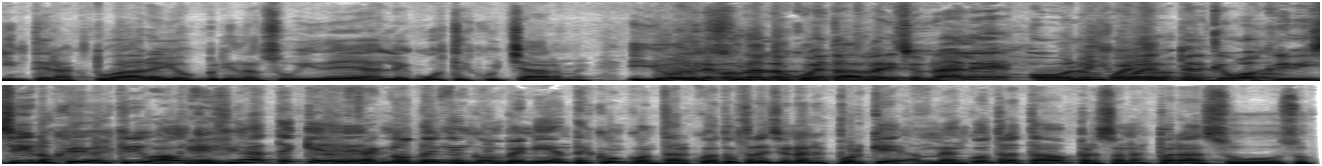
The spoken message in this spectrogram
interactuar, ellos brindan sus ideas, les gusta escucharme. Y yo ¿Le disfruto contas los cuentos tradicionales o los Mis cuentos cuentos. que vos escribís? Sí, los que yo escribo. Aunque fíjate que Perfecto, no tengo perfecto. inconvenientes con contar cuentos tradicionales porque me han contratado personas para su- sus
